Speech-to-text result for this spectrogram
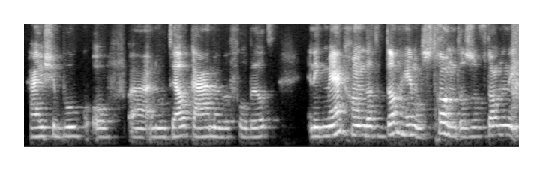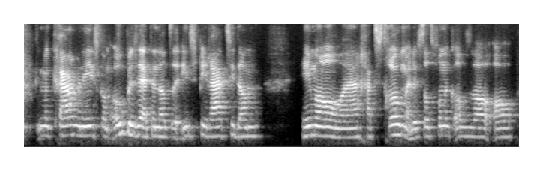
huisje boek of een hotelkamer bijvoorbeeld. En ik merk gewoon dat het dan helemaal stroomt. Alsof dan ik mijn kraam ineens kan openzetten en dat de inspiratie dan helemaal uh, gaat stromen. Dus dat vond ik altijd wel al,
